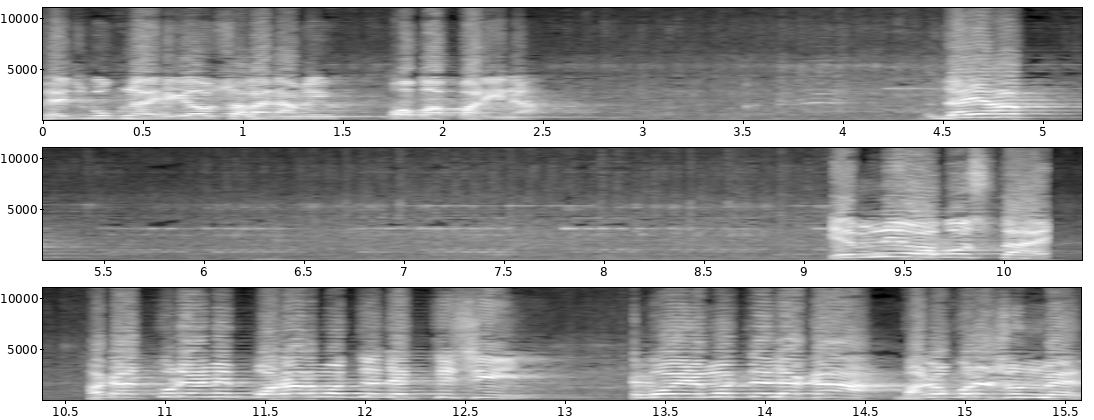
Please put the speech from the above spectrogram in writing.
ফেসবুক না হেয়াও চালান, আমি অভাব পারি না। যাই হোক, এমনি অবস্থায় হঠাৎ করে আমি পড়ার মধ্যে দেখতেছি, বইয়ের মধ্যে লেখা, ভালো করে শুনবেন।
